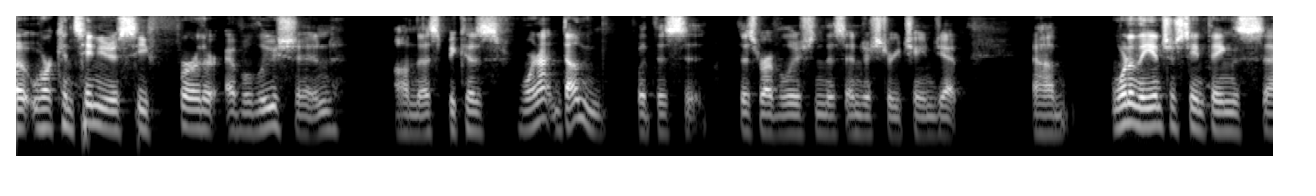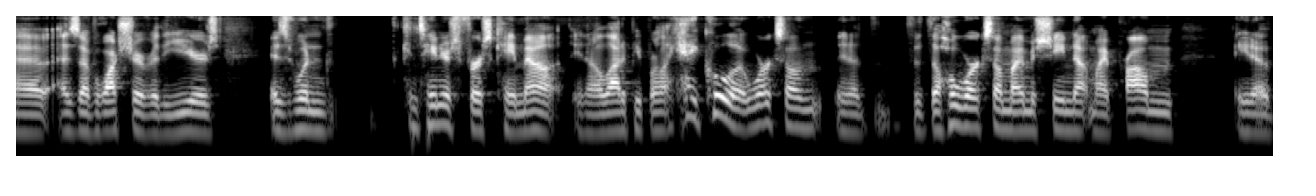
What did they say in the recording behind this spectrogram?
but we're continuing to see further evolution on this because we're not done with this this revolution, this industry change yet. Um, one of the interesting things, uh, as I've watched over the years, is when containers first came out. You know, a lot of people are like, "Hey, cool! It works on you know the, the whole works on my machine, not my problem." You know,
